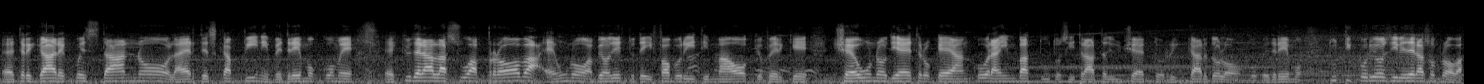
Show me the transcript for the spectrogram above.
eh, tre gare quest'anno la Erte Scappini vedremo come eh, chiuderà la sua prova. È uno abbiamo detto dei favoriti ma occhio perché c'è uno dietro che è ancora imbattuto si tratta di un certo Riccardo Longo. Vedremo tutti curiosi di vedere la sua prova.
